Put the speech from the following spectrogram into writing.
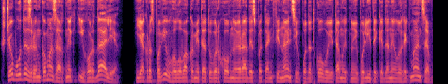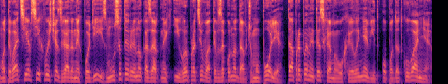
Що буде з ринком азартних ігор далі? Як розповів голова комітету Верховної Ради з питань фінансів, податкової та митної політики Данило Гетьманцев, мотивація всіх вище згаданих подій змусити ринок азартних ігор працювати в законодавчому полі та припинити схеми ухилення від оподаткування.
